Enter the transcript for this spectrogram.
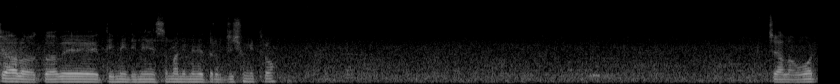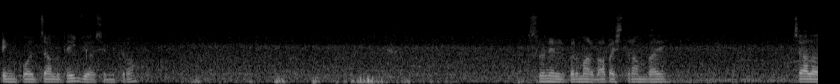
ચાલો, તો હવે ધીમે ધીમે સમાધિ મંદિર તરફ જઈશું મિત્રો. ચાલો વોટિંગ પોલ ચાલુ થઈ ગયો છે મિત્રો. સુનિલ પરમાર, બાપા સીતરામભાઈ ચાલો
